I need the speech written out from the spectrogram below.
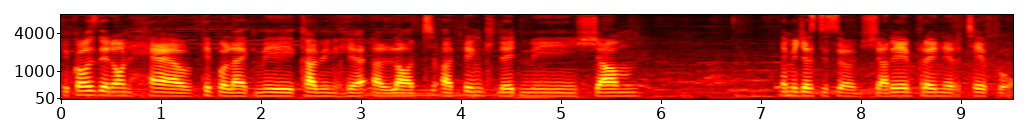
because they don't have people like me coming here a lot, I think let me sham let me just discern Share Prener Tefo.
